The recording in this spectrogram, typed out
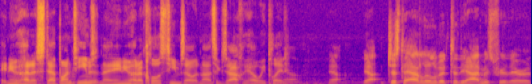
They knew how to step on teams, and they knew how to close teams out. And that's exactly how we played. Yeah, yeah, yeah. Just to add a little bit to the atmosphere there,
